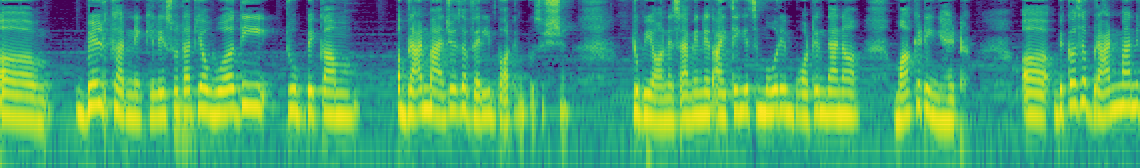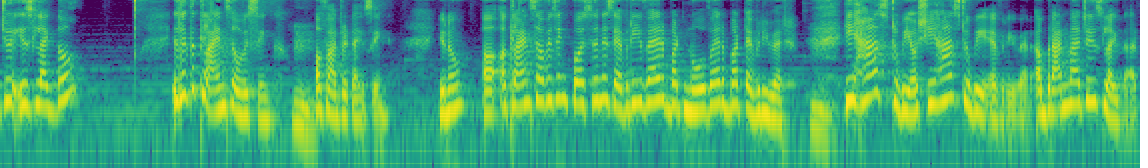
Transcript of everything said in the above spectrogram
बिल्ड uh, करने के लिए so that you're worthy to become a brand manager is a very important position to be honest i mean i think it's more important than a marketing head uh, because a brand manager is like the is like the client servicing hmm. of advertising you know uh, a client servicing person is everywhere but nowhere but everywhere hmm. he has to be or she has to be everywhere a brand manager is like that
